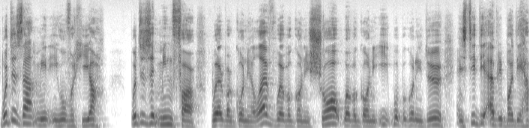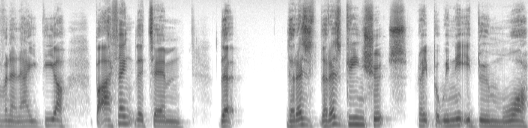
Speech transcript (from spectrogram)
What does that mean over here? What does it mean for where we're going to live, where we're going to shop, where we're going to eat, what we're going to do? Instead of everybody having an idea, but I think that um, that there is there is green shoots, right? But we need to do more,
